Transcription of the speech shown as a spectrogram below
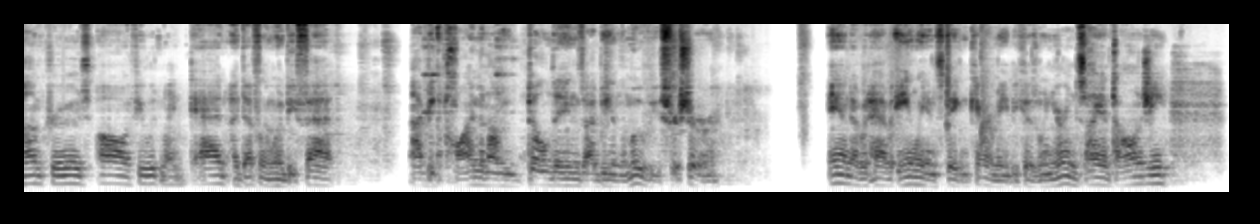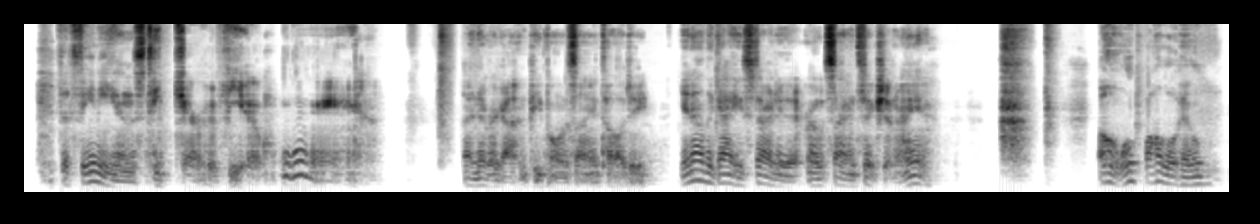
Tom Cruise. Oh, if he was my dad, I definitely wouldn't be fat. I'd be climbing on buildings. I'd be in the movies for sure. And I would have aliens taking care of me because when you're in Scientology, the Athenians take care of you. I've never gotten people in Scientology. You know, the guy who started it wrote science fiction, right? oh, we'll follow him.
